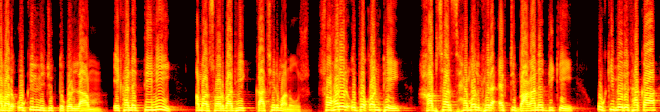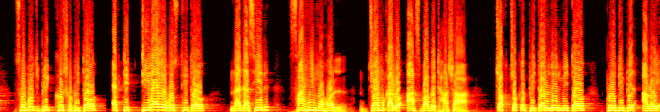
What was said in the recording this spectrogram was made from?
আমার উকিল নিযুক্ত করলাম। এখানে তিনি আমার সর্বাধিক কাছের মানুষ। শহরের উপকণ্ঠে হাবসার শ্যামল ঘেরা একটি বাগানের দিকে উকি মেরে থাকা সবুজ বৃক্ষ শোভিত, একটি টিলায় অবস্থিত নাজাসির শাহী মহল, জমকালো আসবাবে ঠাসা, চকচকে পিতল নির্মিত, প্রদীপের আলোয়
